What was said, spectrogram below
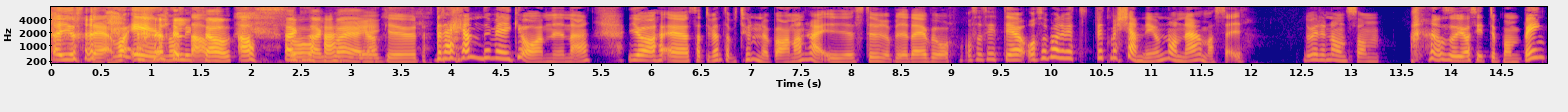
Ja just det, var är jag någonstans? Liksom. Alltså, Exakt, var är jag? Det där hände mig igår Nina. Jag eh, satt och väntade på tunnelbanan här i Stureby där jag bor. Och så sitter jag och så bara, vet, vet man känner ju om någon närmar sig. Då är det någon som, alltså jag sitter på en bänk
